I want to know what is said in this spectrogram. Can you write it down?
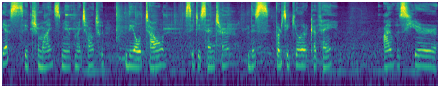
Yes, it reminds me of my childhood. The old town, city center, this particular cafe. I was here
